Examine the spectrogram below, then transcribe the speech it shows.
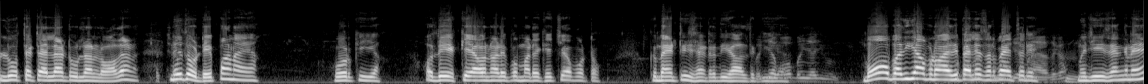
ਲੋਤੇ ਟੈਲਾਂ ਟੂਲਾਂ ਲਵਾ ਦੇਣ। ਨਹੀਂ ਤਾਂ ਡੇਪਾਣਾ ਆ। ਹੋਰ ਕੀ ਆ? ਉਹ ਦੇਖ ਕੇ ਆਓ ਨਾਲੇ ਮਾੜੇ ਖਿੱਚਿਆ ਫੋਟੋ। ਕਮੈਂਟਰੀ ਸੈਂਟਰ ਦੀ ਹਾਲਤ ਕੀ ਆ? ਬਹੁਤ ਵਧੀਆ ਜੀ। ਬਹੁਤ ਵਧੀਆ ਬਣਾਇਆ ਸੀ ਪਹਿਲੇ ਸਰਪੰਚ ਨੇ। ਮਨਜੀਤ ਸਿੰਘ ਨੇ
